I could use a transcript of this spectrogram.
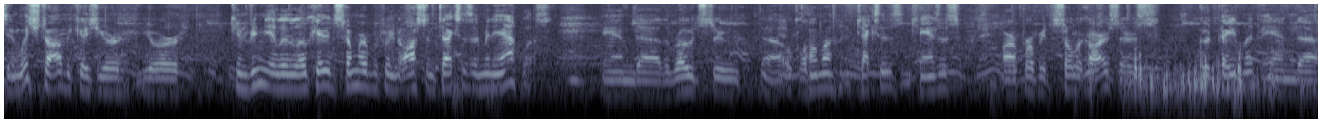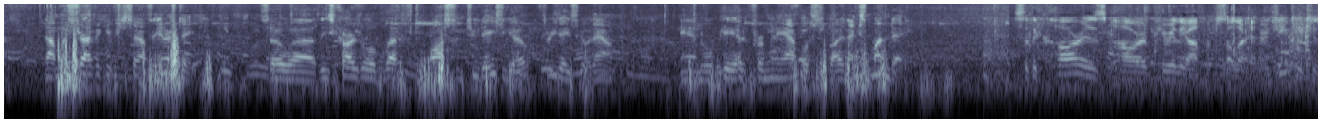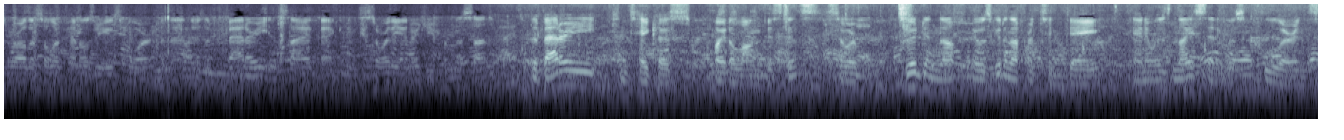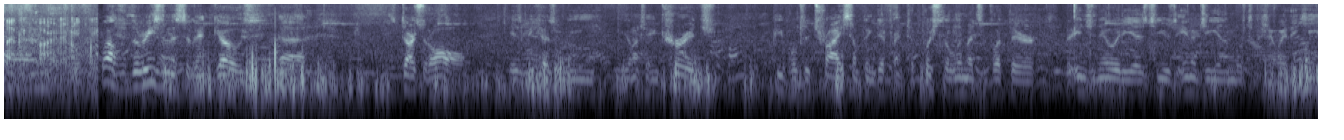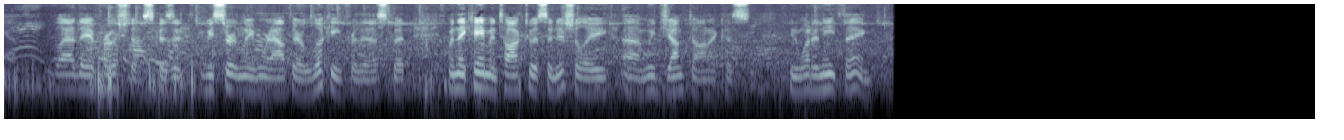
it's in Wichita because you're you're conveniently located somewhere between Austin, Texas, and Minneapolis. And uh, the roads through uh, Oklahoma and Texas and Kansas are appropriate to solar cars. There's good pavement and uh, not much traffic if you stay off the interstate. So uh, these cars will have left Austin two days ago, three days ago now, and will be headed for Minneapolis by next Monday. So the car is powered purely off of solar energy, which is where all the solar panels are used for, and then there's a battery inside that can store the energy from the sun. The battery can take us quite a long distance, so we're good enough. It was good enough for today, and it was nice that it was cooler inside the car and everything. Well, the reason this event goes, uh, starts at all, is because we, we want to encourage people to try something different, to push the limits of what their, their ingenuity is to use energy in the most efficient way they can. Glad they approached us because we certainly weren't out there looking for this, but when they came and talked to us initially, um, we jumped on it because you know what a neat thing.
